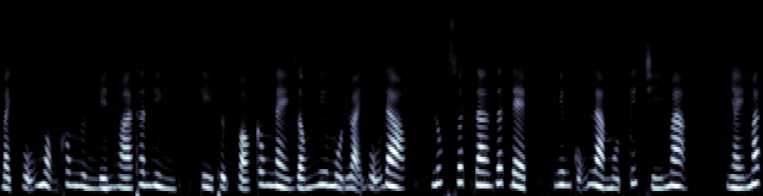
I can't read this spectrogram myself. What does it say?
Bạch Vũ Mộng không ngừng biến hóa thân hình, kỳ thực võ công này giống như một loại vũ đạo, lúc xuất ra rất đẹp, nhưng cũng là một kích trí mạng. Nháy mắt,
